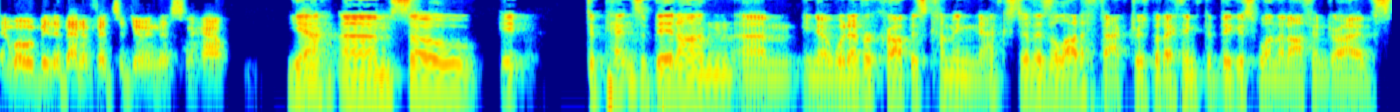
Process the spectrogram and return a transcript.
And what would be the benefits of doing this and how? Yeah. Um, so it depends a bit on, um, you know, whatever crop is coming next. So there's a lot of factors, but I think the biggest one that often drives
